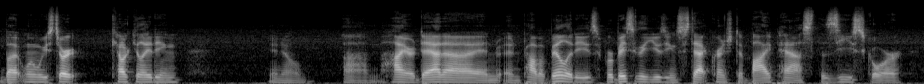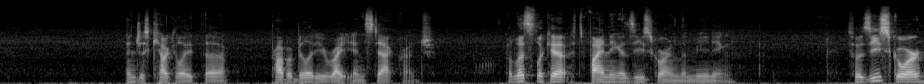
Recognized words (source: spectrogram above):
But when we start calculating, you know, um, higher data and, and probabilities, we're basically using StatCrunch to bypass the z-score and just calculate the probability right in StatCrunch. But let's look at finding a z-score and the meaning. So a z-score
